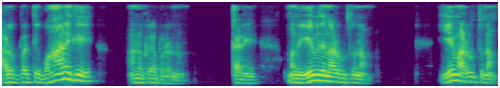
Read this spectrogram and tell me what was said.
అడుగు ప్రతి వానికి అనుగ్రహపడును. కానీ మనం ఏ విధంగా అడుగుతున్నాం? ఏం అడుగుతున్నాం?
